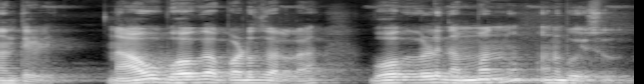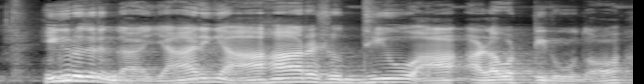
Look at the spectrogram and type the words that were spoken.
ಅಂತೇಳಿ. ನಾವು ಭೋಗ ಪಡೋದಲ್ಲ ಭೋಗಗಳೇ ನಮ್ಮನ್ನು ಅನುಭವಿಸುವುದು. ಹೀಗಿರುವುದರಿಂದ ಯಾರಿಗೆ ಆಹಾರ ಶುದ್ಧಿಯು ಅಳವಟ್ಟಿರುವುದೋ,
